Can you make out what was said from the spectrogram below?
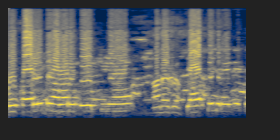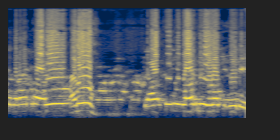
ਉਹ ਸਾਰੇ ਭਰਾਵਾਂ ਨੂੰ ਬੇਨਤੀ ਹੈ ਕਰ ਯਾਰ ਤੇ ਰਹਿ ਕੇ ਚੱਲਣਾ ਭਰਾਵੋ। ਹੈਲੋ। ਯਾਰ ਤੇ ਨੂੰ ਬਾਹਰ ਨਹੀਂ ਹੋਣਾ ਕਿਸੇ ਨੇ।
